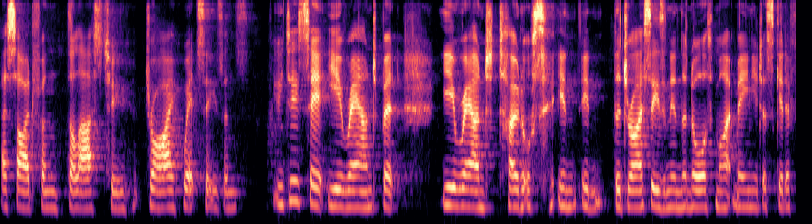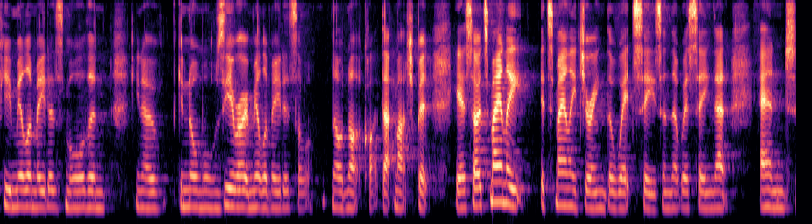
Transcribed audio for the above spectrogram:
aside from the last two dry, wet seasons. You do see it year round, but year-round totals in, in the dry season in the north might mean you just get a few millimetres more than, you know, your normal zero millimetres or no, not quite that much. But yeah, so it's mainly it's mainly during the wet season that we're seeing that. And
